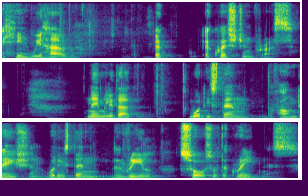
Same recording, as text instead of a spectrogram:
here we have a, a question for us, namely that what is then the foundation? What is then the real source of the greatness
